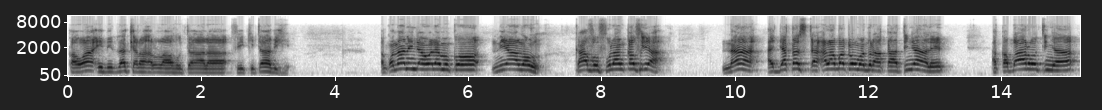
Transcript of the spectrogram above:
قواعد ذكرها الله تعالى في كتابه. a ko naani jawolemu ko ni ye fulan kafuya na a jakasta alabato madura ka a tiña le a ka baaroo tiña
